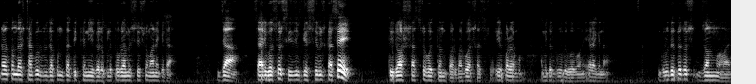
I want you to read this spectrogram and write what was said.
নরোত্তম দাস ঠাকুর যখন তার দীক্ষা নিয়ে গেল, বলে, তোর আমি শিষ্য মানে কেটা? যা চারি বছর শ্রীজীব গোস্বামীর কাছে তুই রস শাস্ত্র অধ্যয়ন কর, ভাগবত শাস্ত্র। এরপর আমি তোর গুরুদেব হব না, এর আগে না। গুরুদেবের তো জন্ম হয়।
